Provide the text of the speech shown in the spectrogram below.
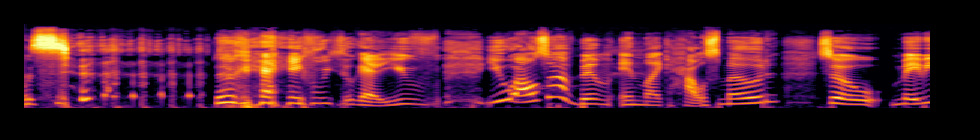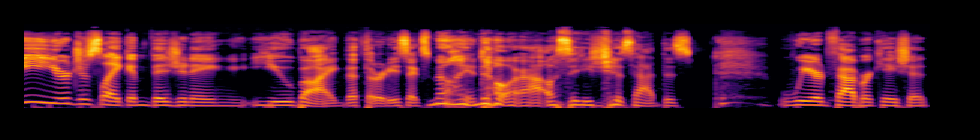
house. Okay, okay. You've you also have been in like house mode, so maybe you're just like envisioning you buying the thirty six million dollar house, and you just had this weird fabrication.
